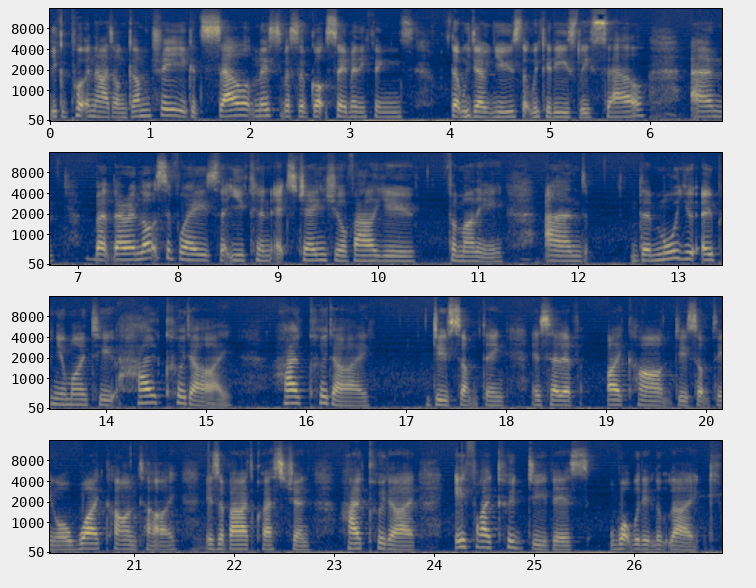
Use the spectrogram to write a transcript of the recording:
you could put an ad on Gumtree, you could sell. Most of us have got so many things that we don't use that we could easily sell. Um, but there are lots of ways that you can exchange your value for money. And the more you open your mind to how could I, how could I do something instead of I can't do something or why can't I is a bad question. How could I? If I could do this, what would it look like?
